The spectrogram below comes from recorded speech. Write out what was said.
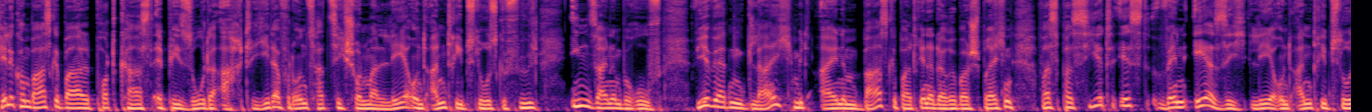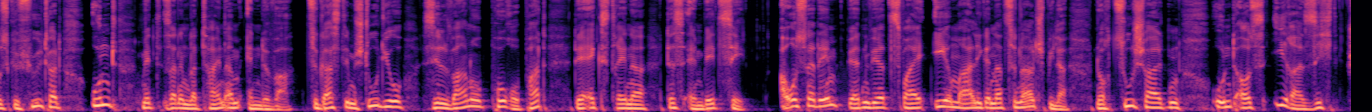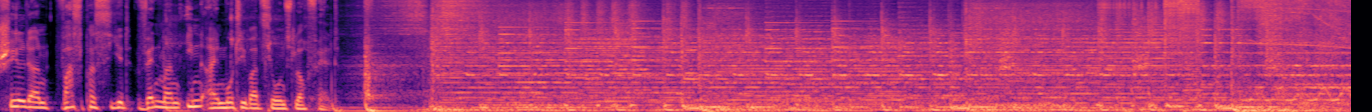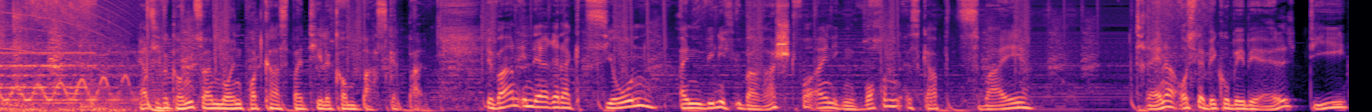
Telekom Basketball Podcast Episode 8. Jeder von uns hat sich schon mal leer und antriebslos gefühlt in seinem Beruf. Wir werden gleich mit einem Basketballtrainer darüber sprechen, was passiert ist, wenn er sich leer und antriebslos gefühlt hat und mit seinem Latein am Ende war. Zu Gast im Studio Silvano Poropat, der Ex-Trainer des MBC. Außerdem werden wir zwei ehemalige Nationalspieler noch zuschalten und aus ihrer Sicht schildern, was passiert, wenn man in ein Motivationsloch fällt. Herzlich willkommen zu einem neuen Podcast bei Telekom Basketball. Wir waren in der Redaktion ein wenig überrascht vor einigen Wochen. Es gab zwei Trainer aus der Beko BBL, die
